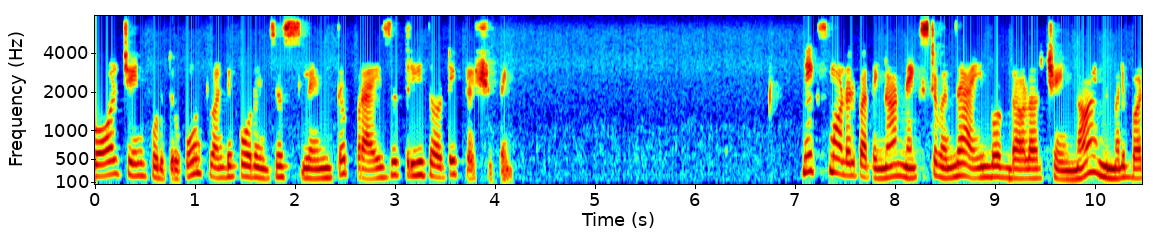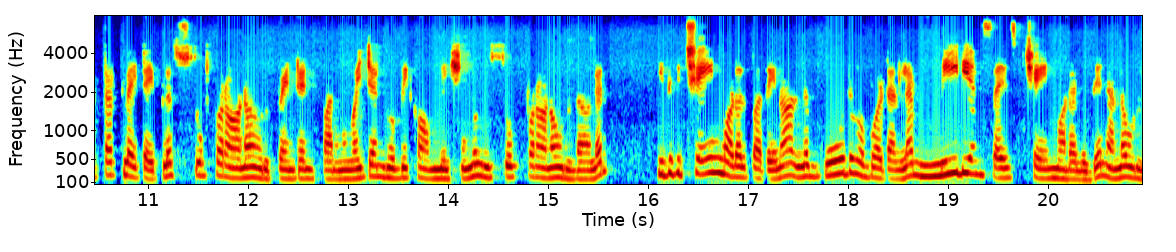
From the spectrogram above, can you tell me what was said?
பால் செயின் கொடுத்துருக்கோம். Twenty four inches length price three thirty plus shipping next model பார்த்தீங்கன்னா நெக்ஸ்ட் வந்து ஐம்பது டாலர் செயின் தான். இந்த மாதிரி பட்டர்ஃப்ளை டைப்பில் சூப்பரான ஒரு பெண்டன்ட் பாருங்கள் ஒயிட் அண்ட் ரூபி காம்பினேஷனில் ஒரு சூப்பரான ஒரு டாலர் இதுக்கு செயின் மாடல் பார்த்தீங்கன்னா அதில் கோதுமை பட்டனில் மீடியம் சைஸ் செயின் மாடல் இது. நல்ல ஒரு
